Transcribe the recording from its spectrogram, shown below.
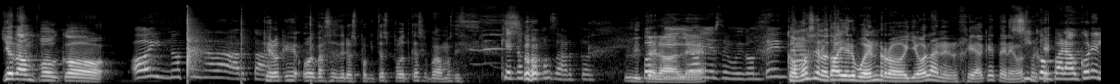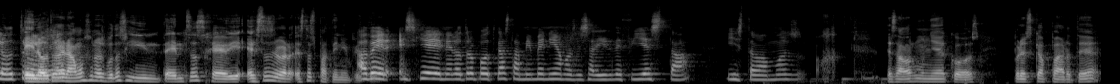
Yo tampoco. Hoy no estoy nada harta. Creo que hoy va a ser de los poquitos podcasts que podamos decir. que no estamos hartos. Literal, Porque yo ¿eh? hoy estoy muy contenta. ¿Cómo se nota hoy el buen rollo, la energía que tenemos? Sí, Porque comparado con el otro. el otro ¿eh? éramos unos votos intensos, heavy. Esto es, esto es patín y piti. A ver, es que en el otro podcast también veníamos de salir de fiesta y estábamos. Estamos muñecos, pero es que aparte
